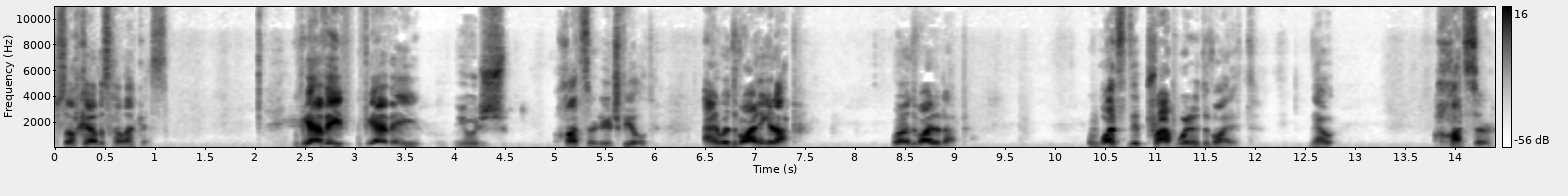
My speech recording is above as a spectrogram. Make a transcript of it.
psachem chalakes. If we have a if we have a huge chatzer, huge field, and we're dividing it up, we want to divide it up. What's the proper way to divide it? Now, a chutzner,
